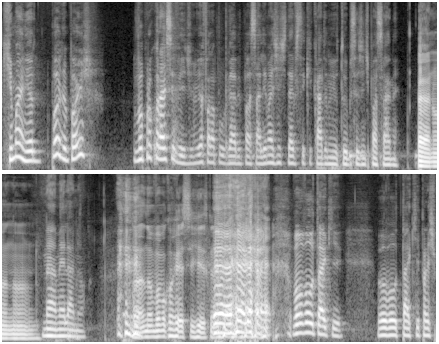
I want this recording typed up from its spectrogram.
Que maneiro. Pô, depois. Vou procurar esse vídeo. Eu ia falar pro Gabi passar ali, mas a gente deve ser quicado no YouTube se a gente passar, né? É, não, não, Não, melhor não. não, não vamos correr esse risco. né? É, galera, vamos voltar aqui. Vou voltar aqui para as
